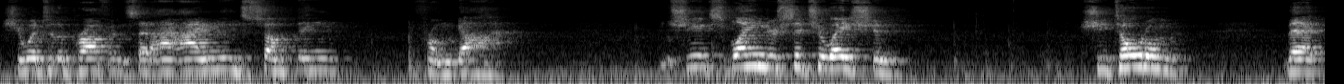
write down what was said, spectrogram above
She went to the prophet and said, I, I need something from God. And she explained her situation. She told him that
